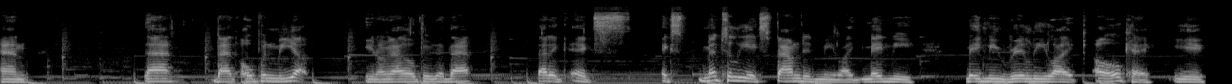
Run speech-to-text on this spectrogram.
And that that opened me up. You know, that opened that that ex, ex, mentally expounded me, like made me made me really like, oh, okay. You,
